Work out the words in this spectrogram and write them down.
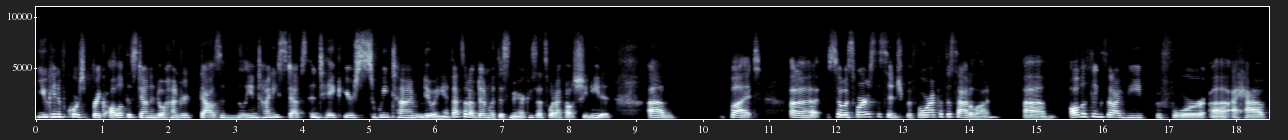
You can, of course, break all of this down into a hundred thousand million tiny steps and take your sweet time doing it. That's what I've done with this mare because that's what I felt she needed. Um, but uh, so as far as the cinch, before I put the saddle on, um, all the things that I need before uh, I have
